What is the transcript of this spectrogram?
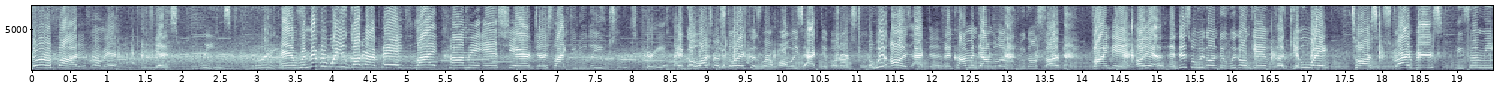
verified. You feel me? Yes, please. Please. And remember when you go to our page, like, comment, and share just like you do the YouTubes, period. and go watch our story because we're always active on our story. We're always active. And comment down below because we're going to start finding, oh yeah, and this what we're going to do. We're to give a giveaway to our subscribers. You feel me?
